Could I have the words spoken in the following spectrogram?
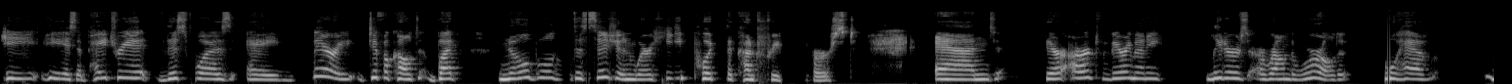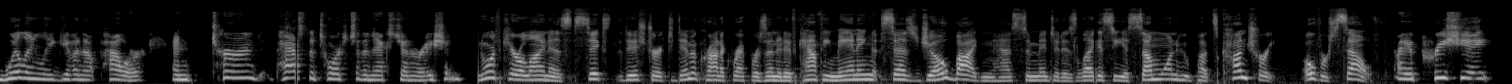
He he is a patriot. This was a very difficult but noble decision where he put the country first. And there aren't very many leaders around the world who have willingly given up power and turned passed the torch to the next generation. North Carolina's 6th District Democratic Representative Kathy Manning says Joe Biden has cemented his legacy as someone who puts country over self. I appreciate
